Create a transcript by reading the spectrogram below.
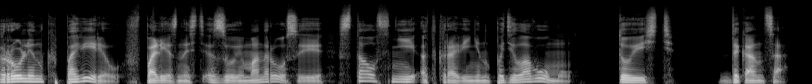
Роллинг поверил в полезность Зои Монрос и стал с ней откровенен по-деловому, то есть до конца.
